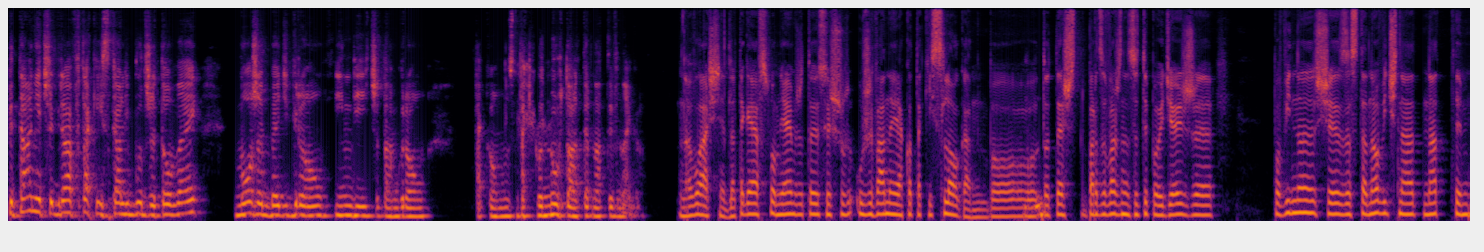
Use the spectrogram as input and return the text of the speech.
Pytanie, czy gra w takiej skali budżetowej może być grą indie, czy tam grą taką, z takiego nurtu alternatywnego. No właśnie, dlatego ja wspomniałem, że to jest już używane jako taki slogan, bo mhm. to też bardzo ważne, co ty powiedziałeś, że powinno się zastanowić nad, nad tym,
